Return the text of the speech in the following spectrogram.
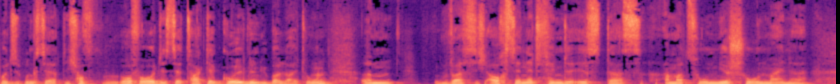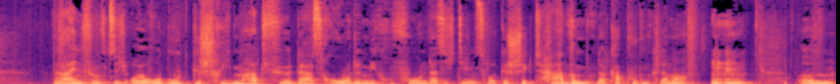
Heute ist übrigens der, ich hoffe, hoffe, heute ist der Tag der goldenen Überleitungen. Ähm, was ich auch sehr nett finde, ist, dass Amazon mir schon meine 53 Euro gut geschrieben hat für das Rode Mikrofon, das ich denen zurückgeschickt habe mit einer kaputten Klammer. ähm,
